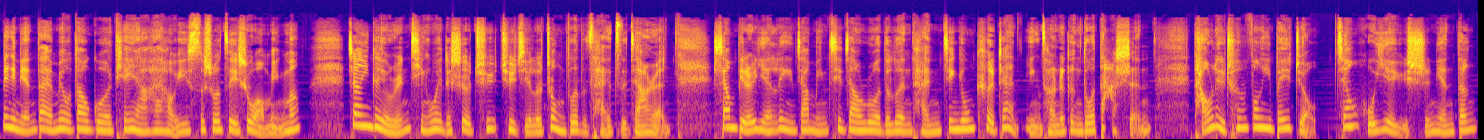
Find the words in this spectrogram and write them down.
那个年代没有到过天涯，还好意思说自己是网民吗？这样一个有人情味的社区，聚集了众多的才子佳人。相比而言，另一家名气较弱的论坛金庸客栈，隐藏着更多大神。桃李春风一杯酒。江湖夜雨十年灯，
